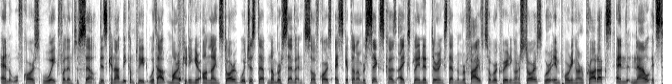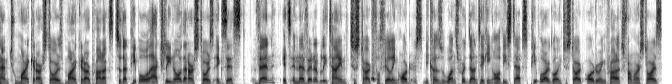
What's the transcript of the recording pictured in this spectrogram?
and of course, wait for them to sell. This cannot be complete without marketing your online store, which is step number seven. So of course, I skipped on number six because I explained it during step number five. So we're creating our stores, we're importing our products, and now it's time to market our stores, market our products so that people will actually know that our stores exist. Then it's inevitably time to start fulfilling orders because once we're done taking all these steps, people are going to start ordering products from our stores.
